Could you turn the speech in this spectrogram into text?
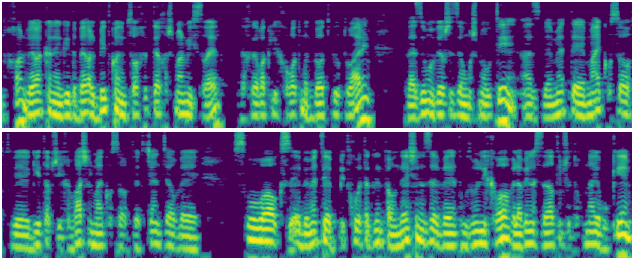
נכון ורק אני אגיד דבר על ביטקוין עם צורך יותר חשמל מישראל, אגב רק לכרות מטבעות וירטואליים והזיהום אוויר של זה הוא משמעותי אז באמת אה, מייקרוסופט ו GitHub שהיא חברה של מייקרוסופט ו Accenture ו ThoughtWorks אה, באמת אה, פיתחו את ה Green Foundation הזה ואתם מוזמנים לקרוא ולהבין לסטנדרטים של תוכנה ירוקים.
